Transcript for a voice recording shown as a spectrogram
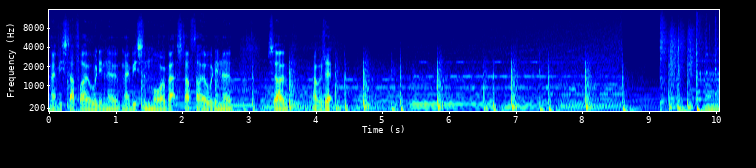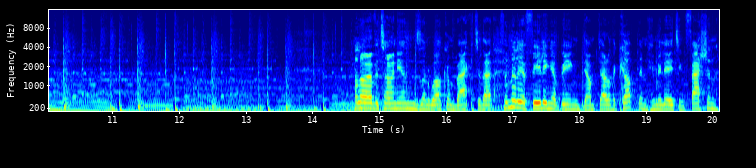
Maybe stuff I already knew, maybe some more about stuff that I already knew. So that was it. Hello, Evertonians, and welcome back to that familiar feeling of being dumped out of the cup in humiliating fashion,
